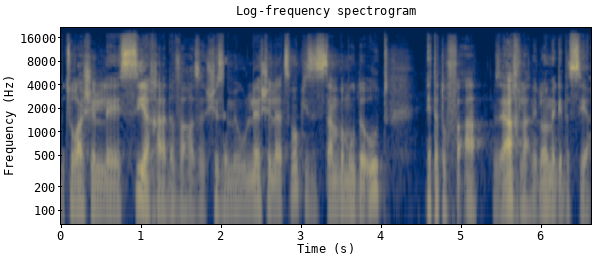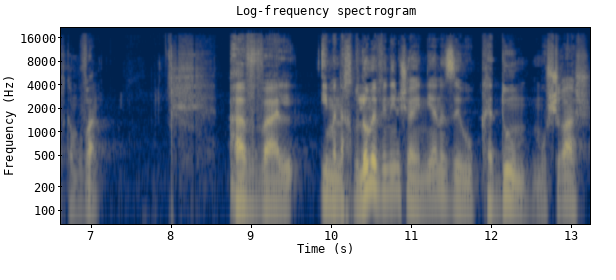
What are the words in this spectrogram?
בצורה של אה, שיח על הדבר הזה, שזה מעולה שלעצמו, כי זה שם במודעות את התופעה. זה אחלה, אני לא נגד השיח, כמובן. אבל אם אנחנו לא מבינים שהעניין הזה הוא קדום, מושרש,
